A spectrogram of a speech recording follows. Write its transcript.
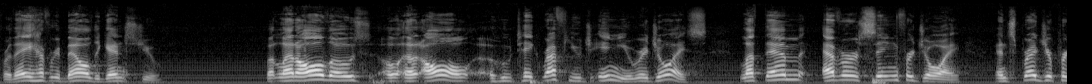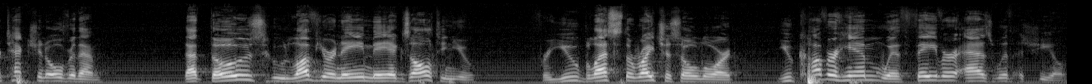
for they have rebelled against you. But let all those, let all who take refuge in you rejoice. Let them ever sing for joy and spread your protection over them, that those who love your name may exalt in you. For you bless the righteous, O Lord. You cover him with favor as with a shield.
